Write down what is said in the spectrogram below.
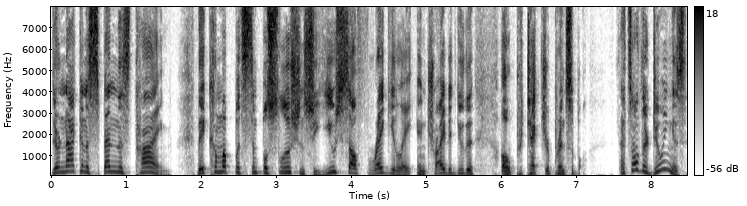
they're not going to spend this time. They come up with simple solutions so you self regulate and try to do the, oh, protect your principal. That's all they're doing is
